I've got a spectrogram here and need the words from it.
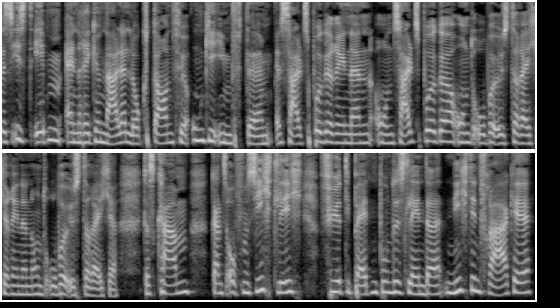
Das ist eben ein regionaler Lockdown für ungeimpfte Salzburgerinnen und Salzburger und Oberösterreicherinnen und Oberösterreicher. Das kam ganz offensichtlich für die beiden Bundesländer nicht in Frage,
